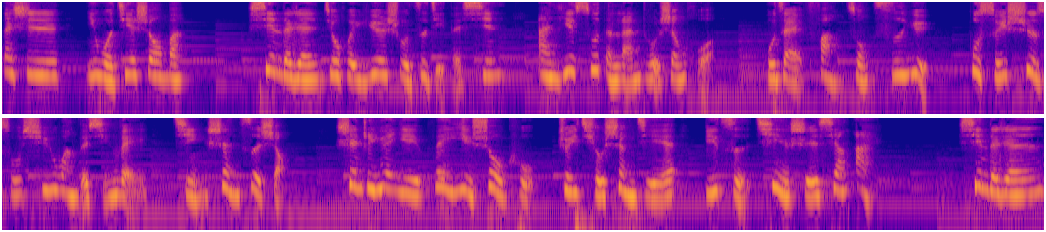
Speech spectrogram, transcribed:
但是你我接受吗？信的人就会约束自己的心，按耶稣的蓝图生活，不再放纵私欲，不随世俗虚妄的行为，谨慎自守，甚至愿意为义受苦，追求圣洁，彼此切实相爱。信的人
